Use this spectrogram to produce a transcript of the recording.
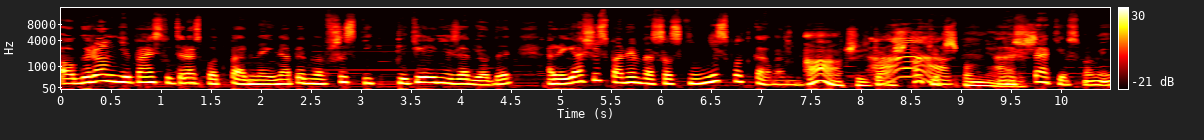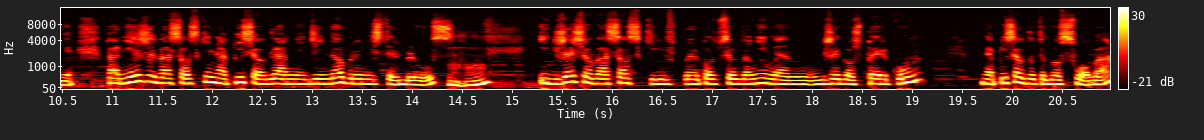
ogromnie Państwu teraz podpadnę i na pewno wszystkich piekielnie zawiodę, ale ja się z panem Wasowskim nie spotkałam. A, czyli to aż A, takie wspomnienie Aż jest. takie wspomnienie. Pan Jerzy Wasowski napisał dla mnie Dzień dobry, Mr. Blues Mhm. i Grzesio Wasowski pod pseudonimem Grzegorz Perkun napisał do tego słowa.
